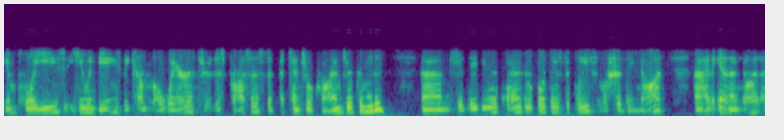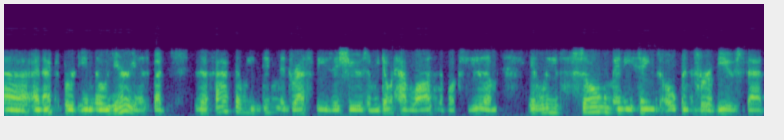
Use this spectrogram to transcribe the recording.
employees human beings become aware through this process that potential crimes are committed? Um, should they be required to report those to police or should they not? Uh, and again, I'm not uh, an expert in those areas, but the fact that we didn't address these issues and we don't have laws in the books to do them, it leaves so many things open for abuse that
